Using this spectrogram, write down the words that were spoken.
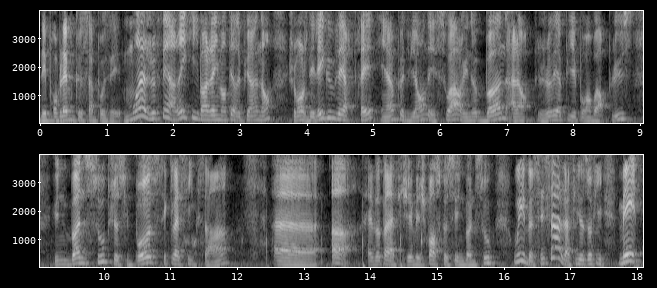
des problèmes que ça posait. Moi, je fais un rééquilibrage alimentaire depuis un an. Je mange des légumes verts frais et un peu de viande et soir une bonne. Alors, je vais appuyer pour en voir plus. Une bonne soupe, je suppose. C'est classique, ça. Hein euh, ah, elle veut pas l'afficher, mais je pense que c'est une bonne soupe. Oui, ben c'est ça la philosophie. Mais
